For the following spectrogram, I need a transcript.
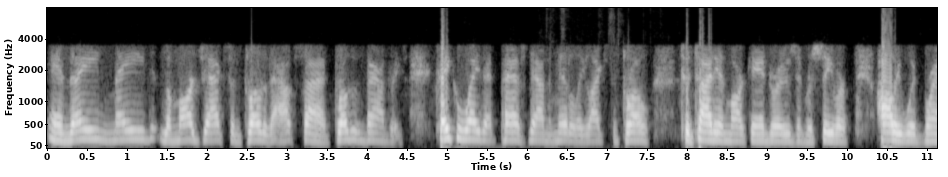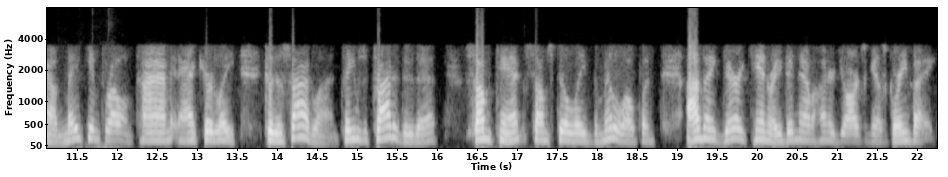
And they made Lamar Jackson throw to the outside, throw to the boundaries, take away that pass down the middle he likes to throw to tight end Mark Andrews and receiver Hollywood Brown. Make him throw on time and accurately to the sideline. Teams that try to do that, some can't, some still leave the middle open. I think Derrick Henry didn't have 100 yards against Green Bay.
